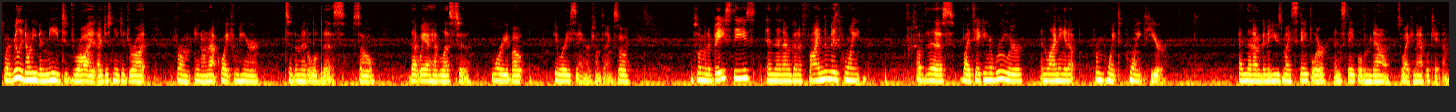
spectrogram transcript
So I really don't even need to draw it. I just need to draw it from, you know, not quite from here to the middle of this. So that way I have less to worry about erasing or something. So, so I'm going to base these and then I'm going to find the midpoint of this by taking a ruler and lining it up from point to point here. and then I'm going to use my stapler and staple them down so I can applique them.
